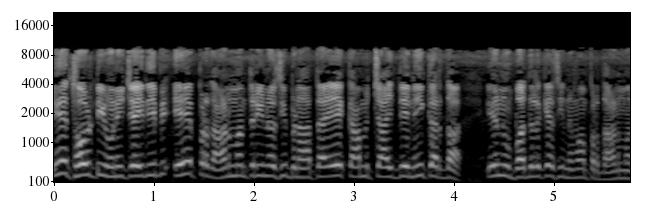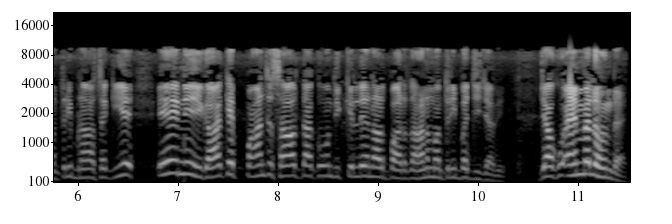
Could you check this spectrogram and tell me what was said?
ਇਹ ਅਥਾਰਟੀ ਹੋਣੀ ਚਾਹੀਦੀ ਵੀ ਇਹ ਪ੍ਰਧਾਨ ਮੰਤਰੀ ਨੂੰ ਅਸੀਂ ਬਣਾਤਾ, ਇਹ ਕੰਮ ਚਾਹੀਦੇ ਨਹੀਂ ਕਰਦਾ। ਇਹਨੂੰ ਬਦਲ ਕੇ ਅਸੀਂ ਨਵਾਂ ਪ੍ਰਧਾਨ ਮੰਤਰੀ ਬਣਾ ਸਕੀਏ। ਇਹ ਨਹੀਂ ਹੈਗਾ ਕਿ 5 ਸਾਲ ਤੱਕ ਉਹਦੀ ਕਿੱਲੇ ਨਾਲ ਪ੍ਰਧਾਨ ਮੰਤਰੀ ਭੱਜੀ ਜਾਵੇ। ਜਾਂ ਕੋਈ ਐਮਐਲ ਹੁੰਦਾ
